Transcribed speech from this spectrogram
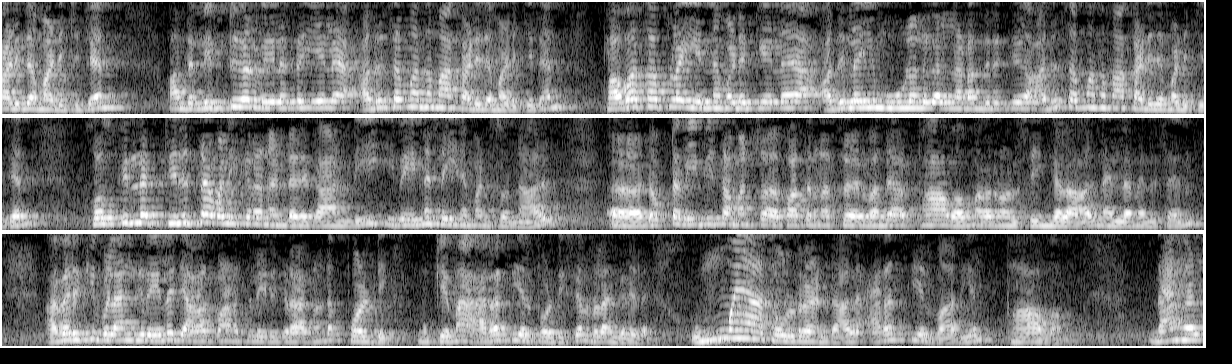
கடிதம் அடிச்சிட்டேன். அந்த லிஃப்ட்டுகள் வேலை செய்யல. அது சம்பந்தமா கடிதம் அடிச்சிட்டேன். பவர் சப்ளை என்ன எடுக்கல. அதுலயும் ஊழல்கள் நடந்திருக்கு. அது சம்பந்தமா கடிதம் அடிச்சிட்டேன். ஹாஸ்பிட்டலில் திருத்த காண்டி இவ என்ன செய்யணும்னு சொன்னால் doctor VP Saman Pathirana sir வந்து அவர் பாவம் அவர் ஒரு சிங்களால் நல்ல மனுஷன். அவருக்கு விளங்குறையில் யாழ்ப்பாணத்தில் இருக்கிறாங்கன்ற பொலிட்டிக்ஸ் முக்கியமாக அரசியல் பொலிட்டிக்ஸில் விளங்குறையில். உண்மையாக சொல்றேன் என்றால் அரசியல்வாதிகள் பாவம். நாங்கள்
